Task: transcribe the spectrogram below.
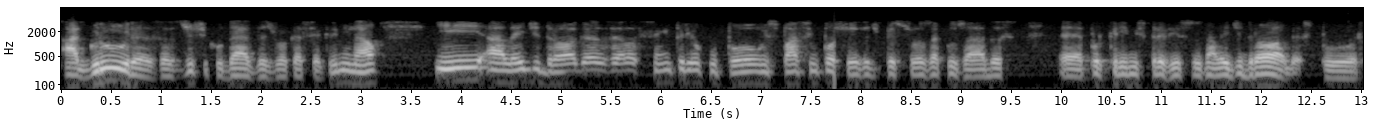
agruras, as dificuldades da advocacia criminal e a lei de drogas, ela sempre ocupou um espaço em defesa de pessoas acusadas é, por crimes previstos na lei de drogas, por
